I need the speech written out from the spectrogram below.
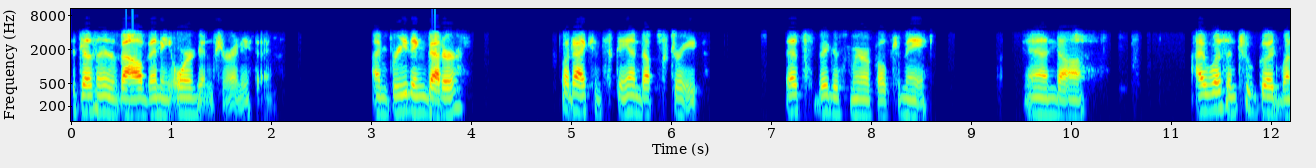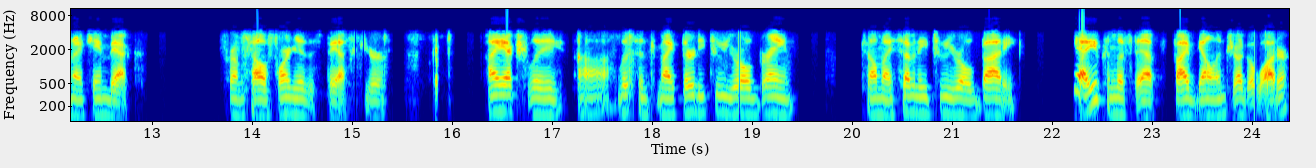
it doesn't involve any organs or anything. I'm breathing better, but I can stand up straight. That's the biggest miracle to me. And uh, I wasn't too good when I came back from California this past year. I actually uh, listened to my 32 year old brain tell my 72 year old body, yeah, you can lift that five gallon jug of water.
